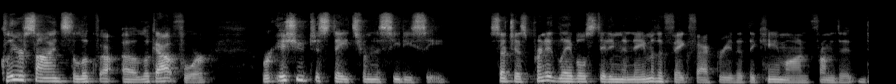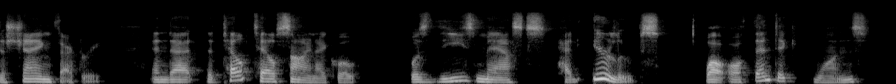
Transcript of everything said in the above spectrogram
Clear signs to look, uh, look out for were issued to states from the CDC, such as printed labels stating the name of the fake factory that they came on from the Dasheng factory, and that the telltale sign, I quote, was these masks had ear loops, while authentic ones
